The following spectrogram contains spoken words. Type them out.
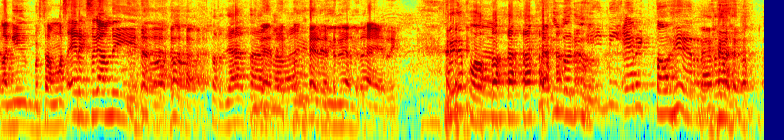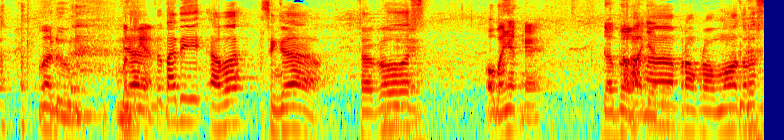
lagi bersama Mas Erik Sukamti. Ternyata ya? ini. Ternyata Erik. mirip loh waduh Ini Erick Thohir. Waduh, ya kementerian. itu tadi apa single terus Oh banyak ya? Double Apa aja tuh? promo-promo terus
